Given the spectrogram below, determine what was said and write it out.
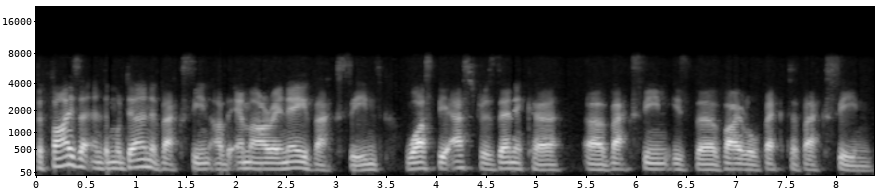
The Pfizer and the Moderna vaccine are the mRNA vaccines, whilst the AstraZeneca uh, vaccine is the viral vector vaccine.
